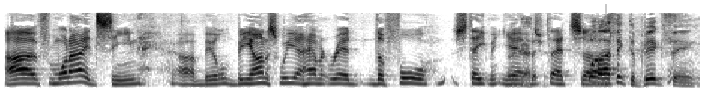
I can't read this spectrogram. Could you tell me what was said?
Uh, from what I had seen, uh, Bill, to be honest with you, I haven't read the full statement yet, but that's uh, well, I think the big thing.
